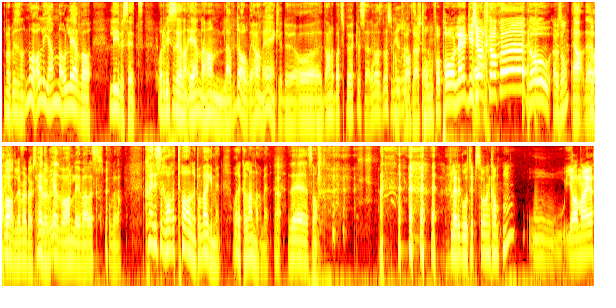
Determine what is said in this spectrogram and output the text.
Og nå er det plutselig sånn Nå er alle hjemme og lever livet sitt. Og det viser seg at han ene, han levde aldri. Han er egentlig død. Og han er bare et spøkelse. Det var, det var så mye rart Det er tom for pålegg i kjøleskapet! No! Er det sånn? Ja, det Helt var helt, hverdagsproblemer. helt vanlige hverdagsproblemer. Hva er disse rare tallene på veggen min? Å, det er kalenderen min. Ja. Det er sånn. Flere gode tips fra den kanten? Oh, ja, nei, jeg,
